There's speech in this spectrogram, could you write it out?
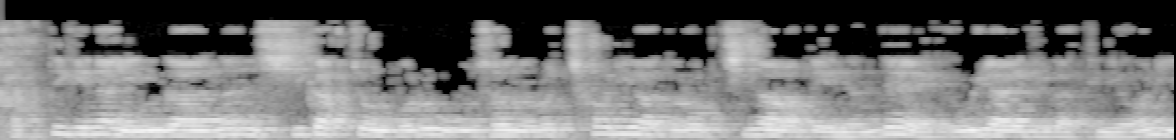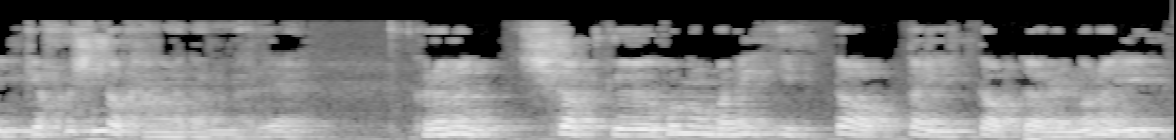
가뜩이나 인간은 시각 정보를 우선으로 처리하도록 진화가 되어 있는데 우리 아이들 같은 경우는 이게 훨씬 더 강하단 말이에요. 그러면 시각 그 호명 반응이 있다 없다 있다 없다 거는 이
